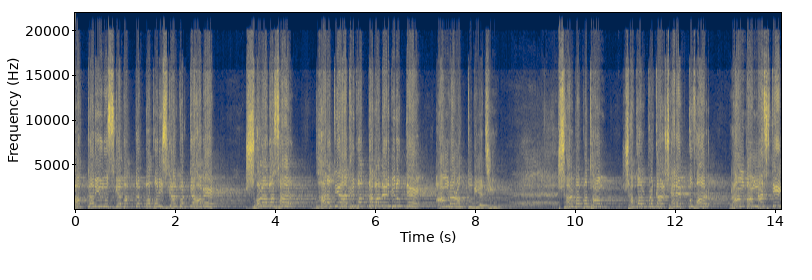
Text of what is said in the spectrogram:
ডক্টর ইউনুসকে বক্তব্য পরিষ্কার করতে হবে। ষোলো বছর ভারতীয় আধিপত্যবাদের বিরুদ্ধে আমরা রক্ত দিয়েছি। সর্বপ্রথম সকল প্রকার সেরেপ কুফর, রামবাম, নাস্তিক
